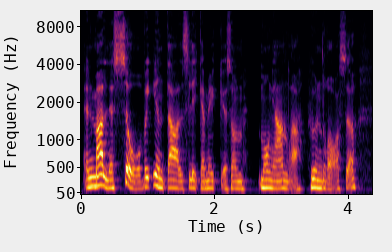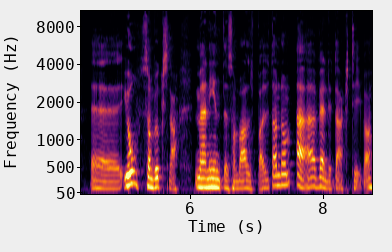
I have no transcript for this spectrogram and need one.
en malle sover inte alls lika mycket som många andra hundraser. Eh, jo, som vuxna, men inte som valpar utan de är väldigt aktiva.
